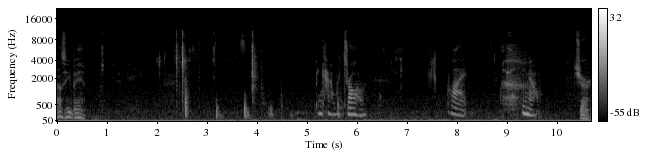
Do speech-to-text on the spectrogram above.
How's he been? Been kind of withdrawn. Quiet. You know. Sure.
